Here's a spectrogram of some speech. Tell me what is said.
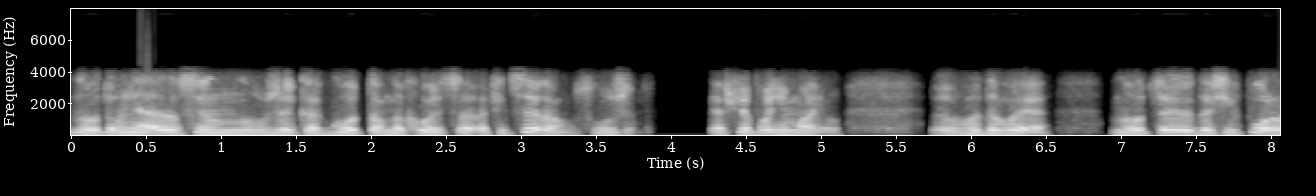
Но вот у меня сын уже как год там находится офицером, служит. Я все понимаю. ВДВ. Но вот э, до сих пор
